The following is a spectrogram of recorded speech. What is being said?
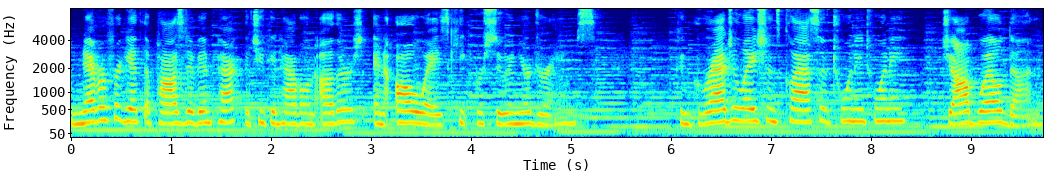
Never forget the positive impact that you can have on others and always keep pursuing your dreams. Congratulations, class of 2020. Job well done.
